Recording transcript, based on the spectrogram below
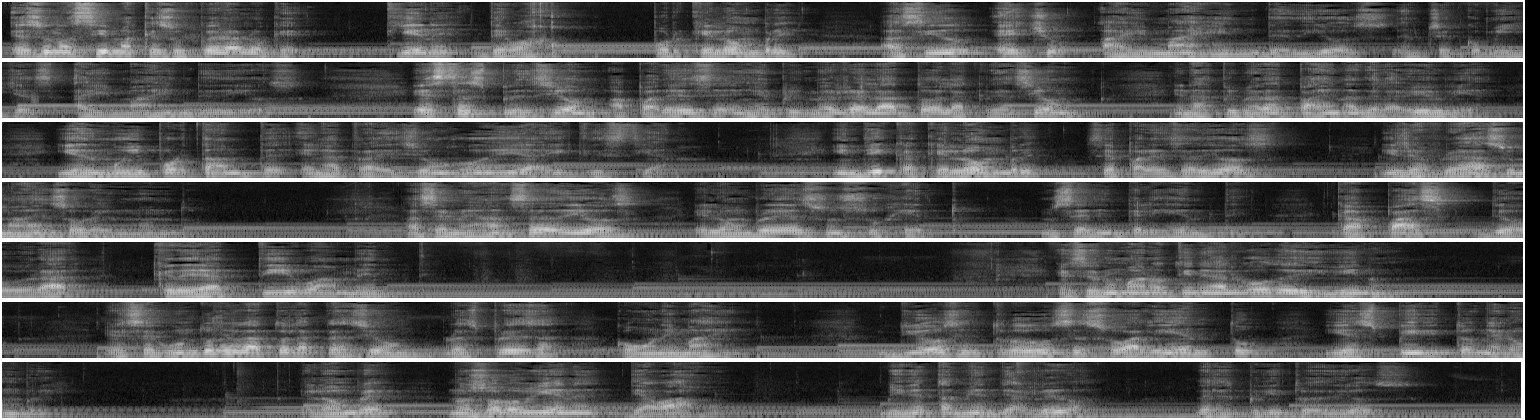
es una cima que supera lo que tiene debajo, porque el hombre ha sido hecho a imagen de Dios, entre comillas, a imagen de Dios. Esta expresión aparece en el primer relato de la creación, en las primeras páginas de la Biblia, y es muy importante en la tradición judía y cristiana. Indica que el hombre se parece a Dios y refleja su imagen sobre el mundo. A semejanza de Dios, el hombre es un sujeto, un ser inteligente, capaz de obrar creativamente. El ser humano tiene algo de divino. El segundo relato de la creación lo expresa con una imagen. Dios introduce su aliento y espíritu en el hombre. El hombre no solo viene de abajo, viene también de arriba, del Espíritu de Dios.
